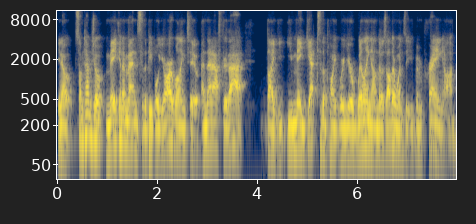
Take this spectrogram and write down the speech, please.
you know sometimes you'll make an amends to the people you are willing to and then after that like you may get to the point where you're willing on those other ones that you've been praying on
